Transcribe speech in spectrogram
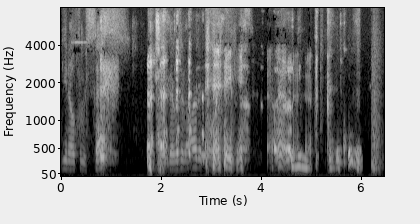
you know, through sex. I, there was an article.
